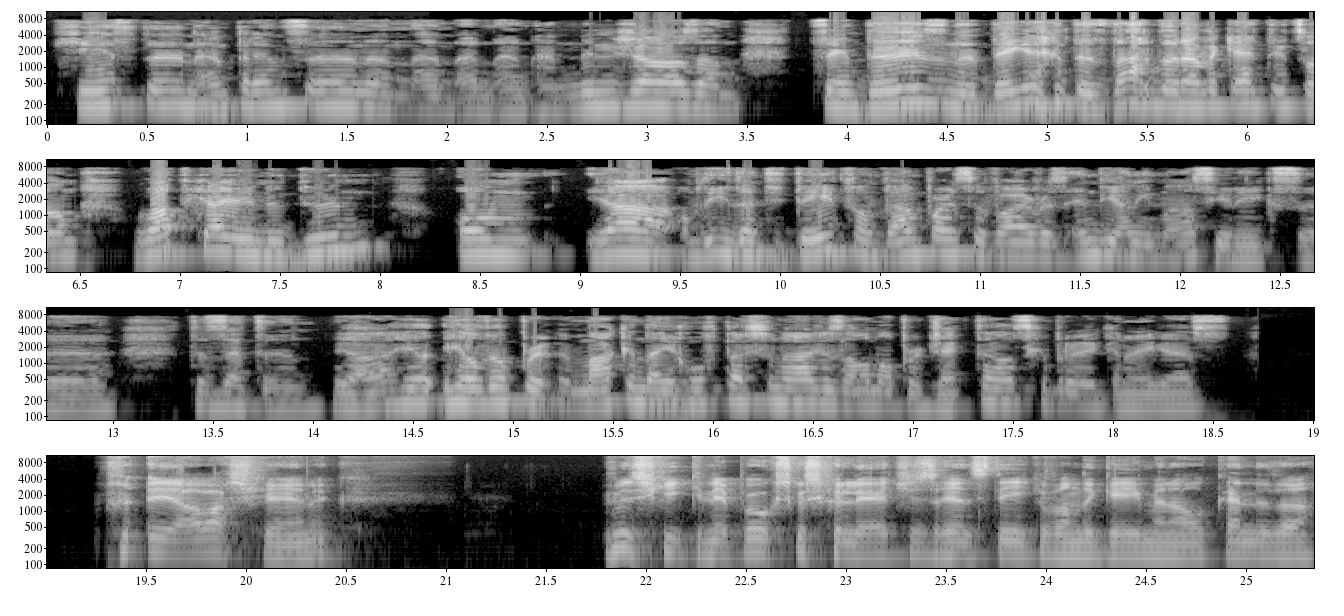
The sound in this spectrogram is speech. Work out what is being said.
geesten en prinsen en, en, en, en, en ninja's en het zijn duizenden dingen. Dus daardoor heb ik echt iets van, wat ga je nu doen om, ja, om de identiteit van Vampire Survivors in die animatiereeks eh, te zetten. Ja, heel, heel veel maken dat je hoofdpersonages allemaal projectiles gebruiken, I guess. Ja, waarschijnlijk. Misschien knipoogjes, geluidjes erin steken van de game en al. Kende dat?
